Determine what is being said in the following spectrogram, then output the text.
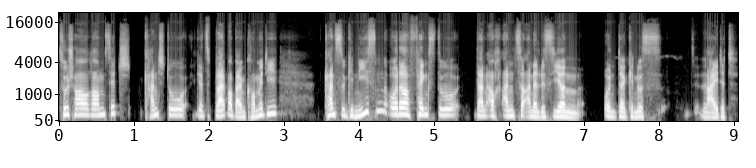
Zuschauerraum sitzt, kannst du jetzt bleiben wir beim Comedy, kannst du genießen oder fängst du dann auch an zu analysieren und der Genuss leidet?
